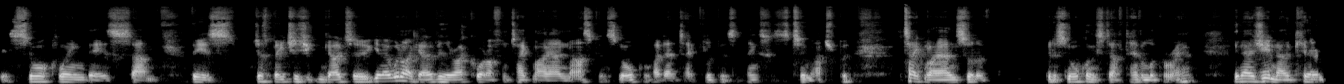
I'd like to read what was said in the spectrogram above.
There's snorkeling. There's um, there's just beaches you can go to. You know, when I go over there, I quite often take my own mask and snorkel. I don't take flippers and things because it's too much, but I take my own sort of bit of snorkeling stuff to have a look around. You know, as you know, Karen,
